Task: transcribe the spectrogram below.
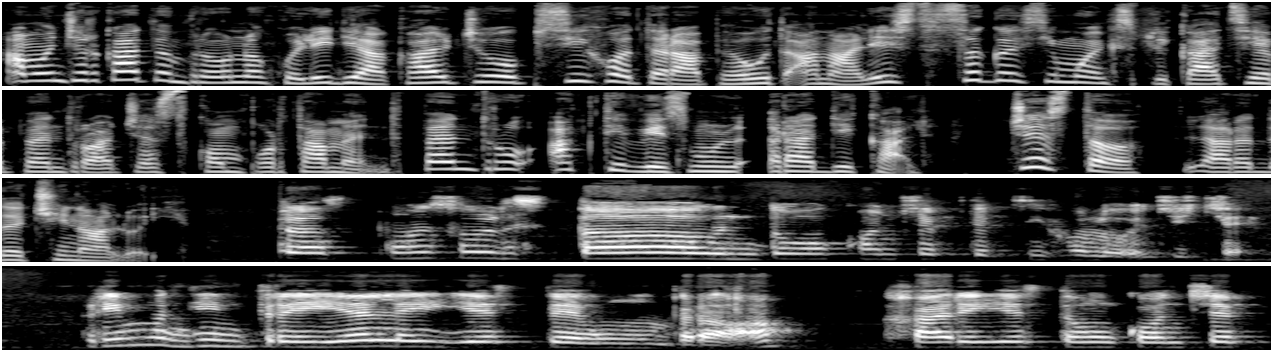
Am încercat împreună cu Lidia Calciu, psihoterapeut analist, să găsim o explicație pentru acest comportament, pentru activismul radical. Ce stă la rădăcina lui? Răspunsul stă în două concepte psihologice. Primul dintre ele este umbra, care este un concept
